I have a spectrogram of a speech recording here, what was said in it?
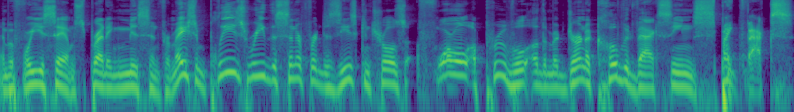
And before you say I'm spreading misinformation, please read the Center for Disease Control's formal approval of the Moderna COVID vaccine Spikevax.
